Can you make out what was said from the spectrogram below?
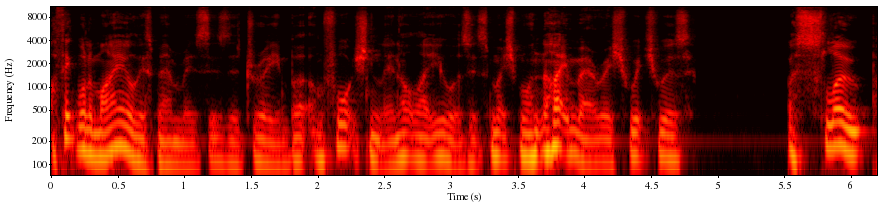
I think one of my earliest memories is a dream, but unfortunately, not like yours, it's much more nightmarish, which was a slope.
